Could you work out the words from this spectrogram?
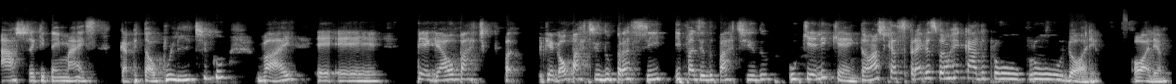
acha que tem mais capital político, vai é, é, pegar, o part... pegar o partido para si e fazer do partido o que ele quer. Então, acho que as prévias foi um recado para o Dória. Olha,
